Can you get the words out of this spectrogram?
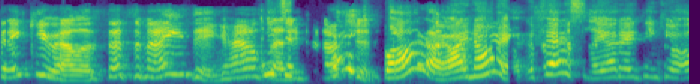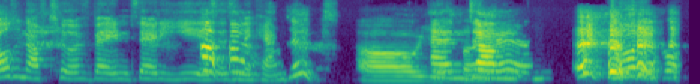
Thank you, Alice. That's amazing. How's it's that introduction? bio, I know. Firstly, I don't think you're old enough to have been 30 years as an accountant. Oh, yes. And I um, am.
